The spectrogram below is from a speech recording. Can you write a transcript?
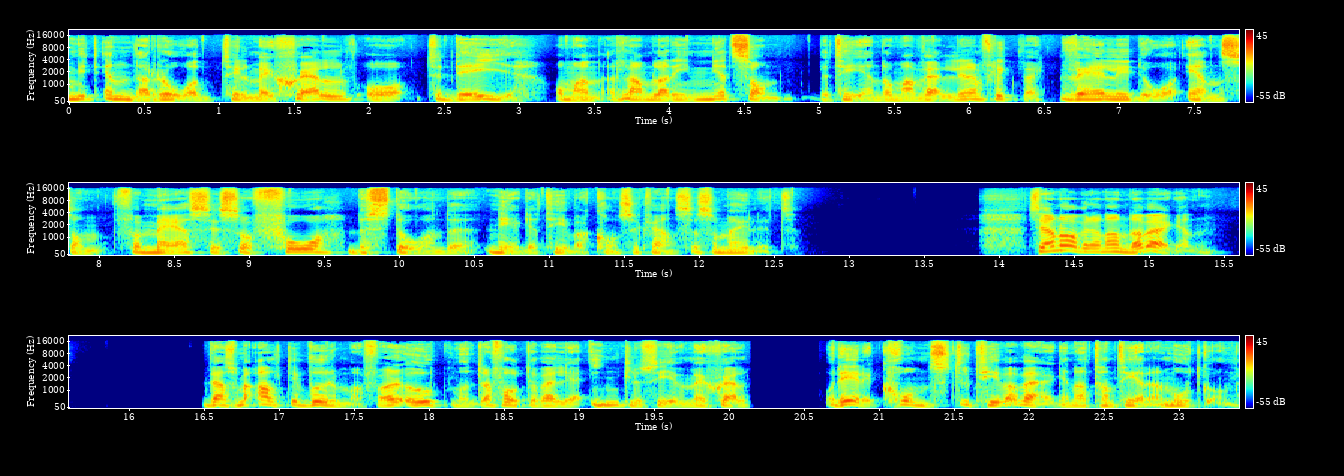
Och mitt enda råd till mig själv och till dig om man ramlar in i ett sådant beteende, om man väljer en flyktväg, välj då en som för med sig så få bestående negativa konsekvenser som möjligt. Sen har vi den andra vägen. Den som jag alltid vurmar för och uppmuntrar folk att välja, inklusive mig själv. Och det är den konstruktiva vägen att hantera en motgång.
